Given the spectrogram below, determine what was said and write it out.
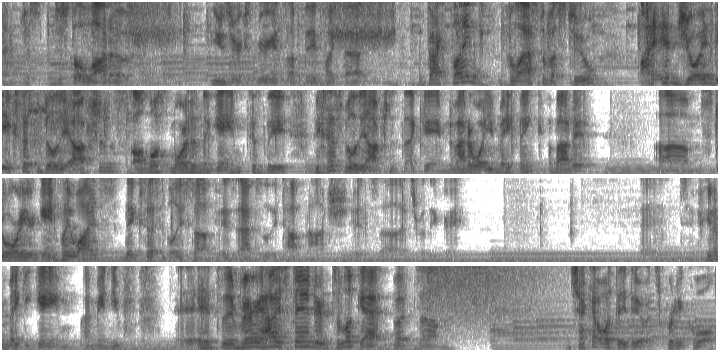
And just just a lot of user experience updates like that. In fact, playing The Last of Us 2, I enjoyed the accessibility options almost more than the game because the, the accessibility options in that game, no matter what you may think about it, um, story or gameplay wise, the accessibility stuff is absolutely top notch. It's uh, it's really great. And if you're gonna make a game, I mean, you, it's a very high standard to look at, but um, check out what they do. It's pretty cool.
